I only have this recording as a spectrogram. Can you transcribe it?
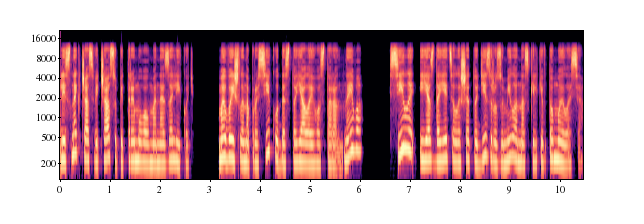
Лісник час від часу підтримував мене за лікоть. Ми вийшли на просіку, де стояла його стара нива, сіли, і я, здається, лише тоді зрозуміла, наскільки втомилася.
